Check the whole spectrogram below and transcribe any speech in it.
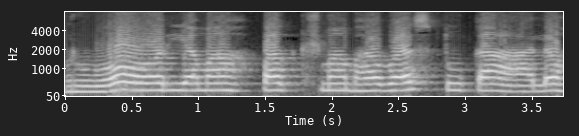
भ्रुवोर्यमः पक्ष्मभवस्तु कालः।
